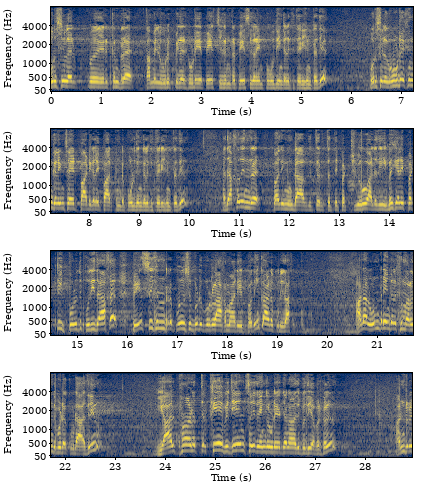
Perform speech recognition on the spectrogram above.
ஒரு சிலர் இருக்கின்ற தமிழ் உறுப்பினர்களுடைய பேசுகின்ற பேசுகளின் போது எங்களுக்கு தெரிகின்றது. ஒரு சில ஊடகங்களின் செயற்பாடுகளை பார்க்கின்ற பொழுது எங்களுக்கு தெரிகின்றது. அதாவது இந்த பதிமூன்றாவது திருத்தத்தை பற்றியோ அல்லது இவைகளை பற்றி இப்பொழுது புதிதாக பேசுகின்ற பேசுபடு பொருளாக மாறியிருப்பதையும் காணக்கூடியதாக இருக்கும். ஆனால் ஒன்று எங்களுக்கு மறந்துவிடக்கூடாது. யாழ்ப்பாணத்திற்கே விஜயம் செய்த எங்களுடைய ஜனாதிபதி அவர்கள் அன்று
